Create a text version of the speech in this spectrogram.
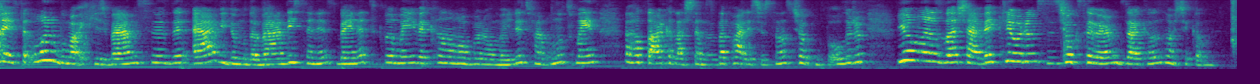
Neyse umarım bu makyajı beğenmişsinizdir. Eğer videomu da beğendiyseniz beğene tıklamayı ve kanalıma abone olmayı lütfen unutmayın. Ve hatta arkadaşlarınızla da paylaşırsanız çok mutlu olurum. Yorumlarınızı da aşağı bekliyorum. Sizi çok seviyorum. Güzel kalın. Hoşçakalın.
